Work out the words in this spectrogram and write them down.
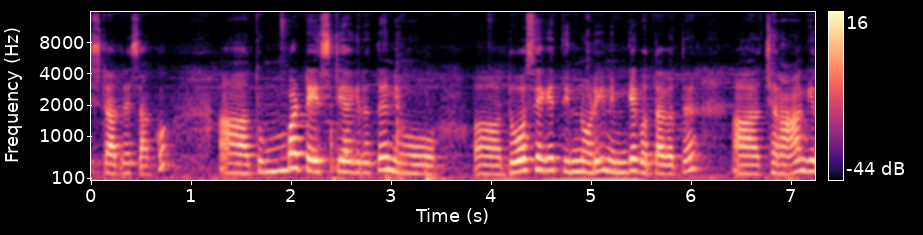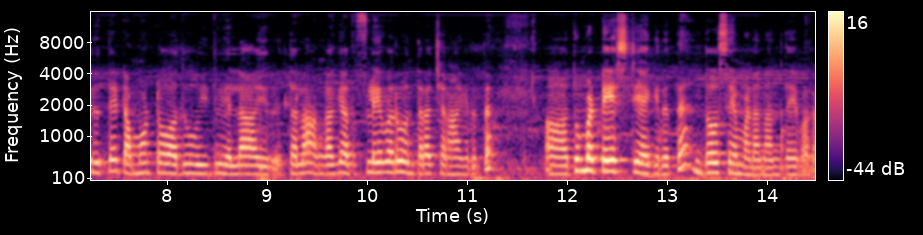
ಇಷ್ಟಾದರೆ ಸಾಕು. ತುಂಬ ಟೇಸ್ಟಿಯಾಗಿರುತ್ತೆ. ನೀವು ದೋಸೆಗೆ ತಿನ್ನೋಡಿ ನೋಡಿ ನಿಮಗೆ ಗೊತ್ತಾಗುತ್ತೆ. ಚೆನ್ನಾಗಿರುತ್ತೆ ಟೊಮೊಟೊ, ಅದು, ಇದು ಎಲ್ಲ ಇರುತ್ತಲ್ಲ, ಹಂಗಾಗಿ ಅದು ಫ್ಲೇವರು ಒಂಥರ ಚೆನ್ನಾಗಿರುತ್ತೆ. ತುಂಬ ಟೇಸ್ಟಿಯಾಗಿರುತ್ತೆ ದೋಸೆ ಮಾಡೋಣ ಅಂತ ಇವಾಗ.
